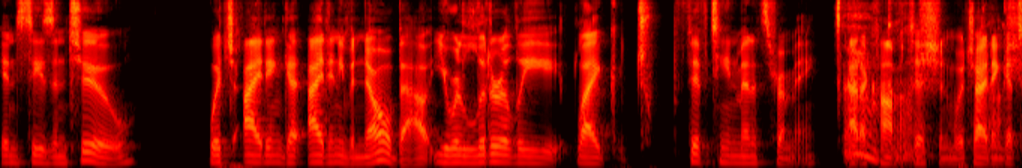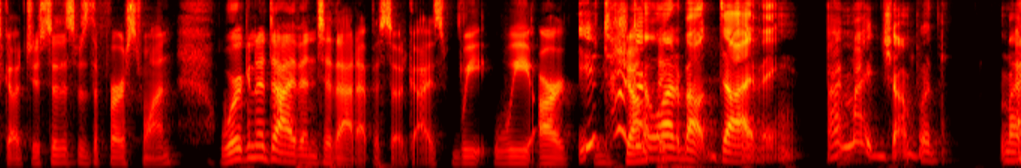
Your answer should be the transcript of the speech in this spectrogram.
in season two, which I didn't get. I didn't even know about. You were literally like t- 15 minutes from me at Oh, a gosh, competition, which I didn't get to go to. So this was the first one. We're gonna dive into that episode, guys. We we are You talk jumping, a lot about diving. I might jump with my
